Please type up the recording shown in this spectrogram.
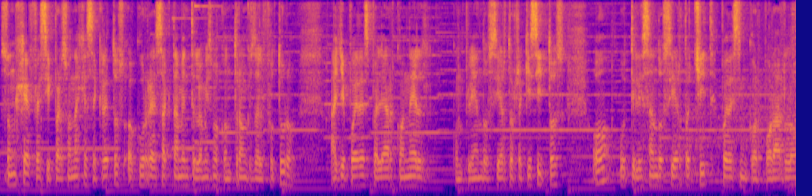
son jefes y personajes secretos, ocurre exactamente lo mismo con Trunks del futuro. Allí puedes pelear con él cumpliendo ciertos requisitos o utilizando cierto cheat puedes incorporarlo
